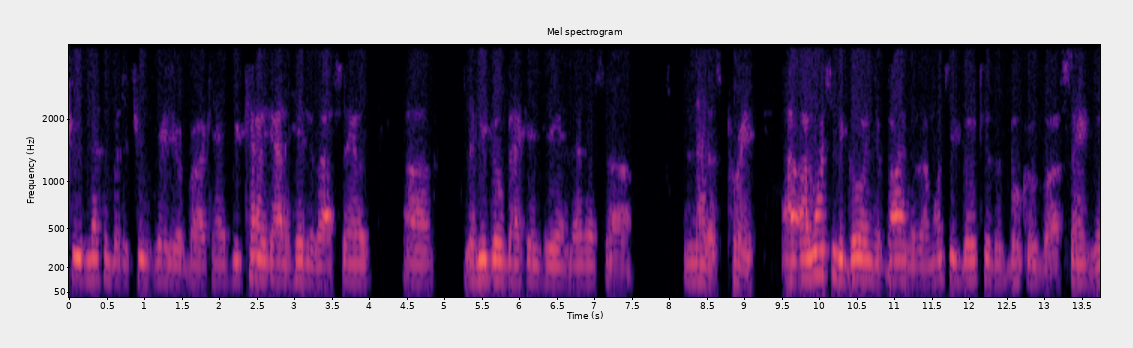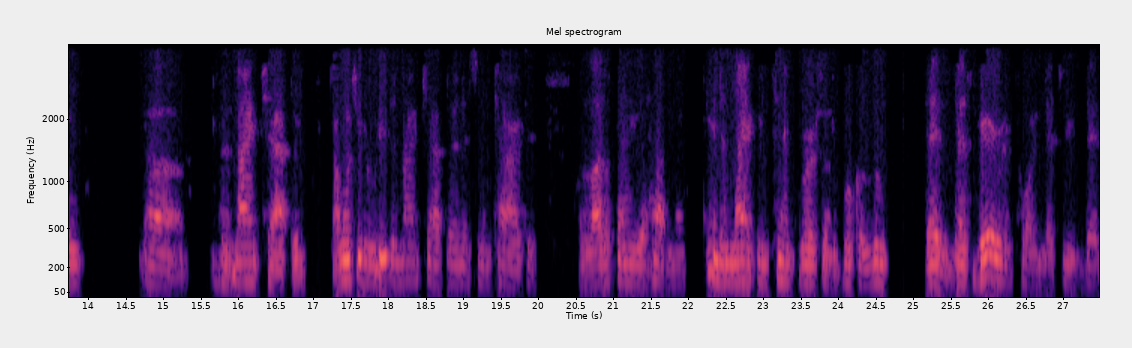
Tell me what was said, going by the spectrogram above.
truth, nothing but the truth radio broadcast. We kind of got ahead of ourselves. Uh, let me go back in here and let us uh, let us pray. I, I, want you to go in your Bibles. I want you to go to the book of uh, Saint Luke, uh, the ninth chapter. I want you to read the ninth chapter in its entirety. A lot of things are happening in the ninth and tenth verse of the book of Luke. That that's very important that you that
